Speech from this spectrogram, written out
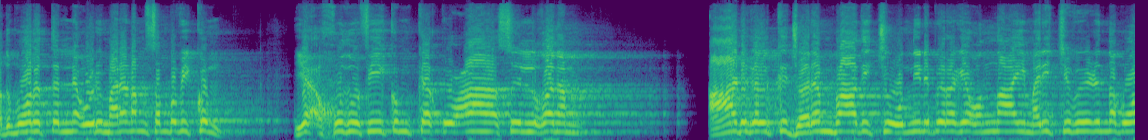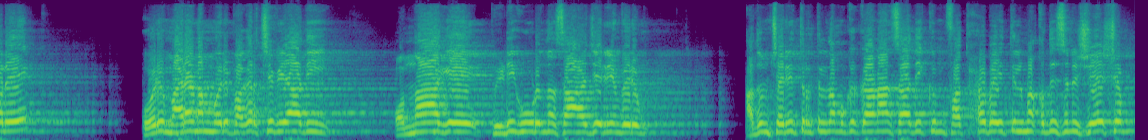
അതുപോലെ തന്നെ ഒരു മരണം സംഭവിക്കും. ആടുകൾക്ക് ജ്വരം ബാധിച്ചു ഒന്നിനു പിറകെ ഒന്നായി മരിച്ചു വീഴുന്ന പോലെ ഒരു മരണം ഒരു പകർച്ചവ്യാധി ഒന്നാകെ പിടികൂടുന്ന സാഹചര്യം വരും. അതും ചരിത്രത്തിൽ നമുക്ക് കാണാൻ സാധിക്കും. ഫത്ഹ ബൈത്തുൽ മഖ്ദിസിന് ശേഷം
